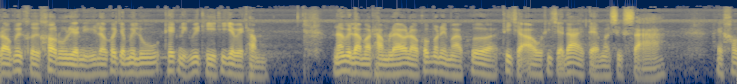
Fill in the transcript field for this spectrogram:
เราไม่เคยเข้าโรงเรียนอย่างนี้ เราก็จะไม่รู้เทคนิควิธีที่จะไปทำนั้นเวลามาทำแล้วเราก็ไม่ได้มาเพื่อที่จะเอาที่จะได้ แต่มาศึกษาให้เข้า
